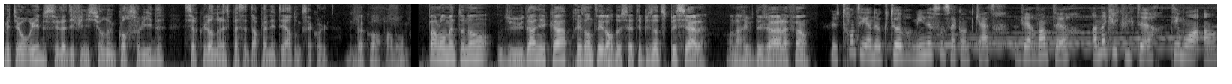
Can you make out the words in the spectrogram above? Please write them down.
Météoroïde, c'est la définition d'un corps solide circulant dans l'espace interplanétaire, donc ça colle. D'accord, pardon. Parlons maintenant du dernier cas présenté lors de cet épisode spécial. On arrive déjà à la fin. Le 31 octobre 1954, vers 20h, un agriculteur, témoin 1,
